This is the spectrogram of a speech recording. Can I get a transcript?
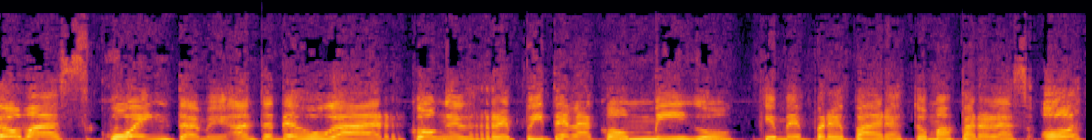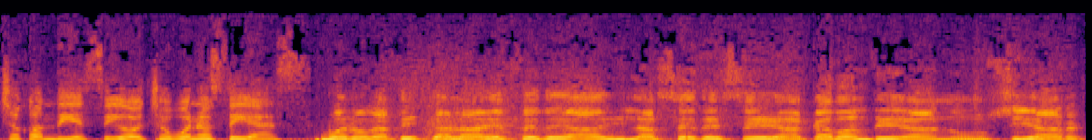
Tomás, cuéntame, antes de jugar con el Repítela conmigo, ¿qué me preparas, Tomás, para las 8 con 18? Buenos días. Bueno, gatica, la FDA y la CDC acaban de anunciar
